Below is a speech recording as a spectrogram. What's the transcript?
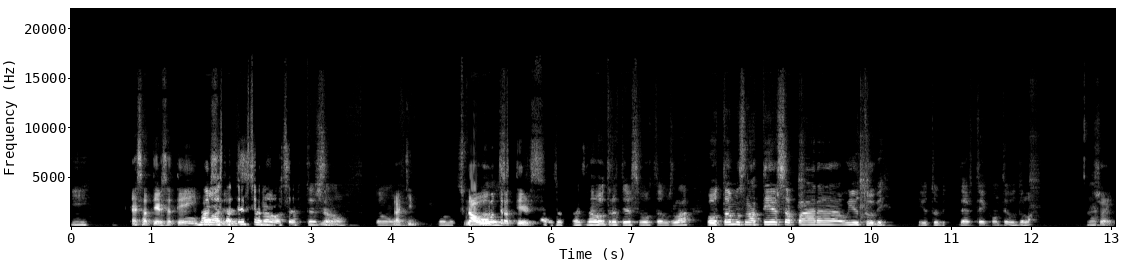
E... Essa terça tem? Não, essa terça não, essa terça não. não. Então... Daqui na outra terça. Na outra terça voltamos lá. Voltamos na terça para o YouTube. O YouTube deve ter conteúdo lá. Né? Isso aí.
